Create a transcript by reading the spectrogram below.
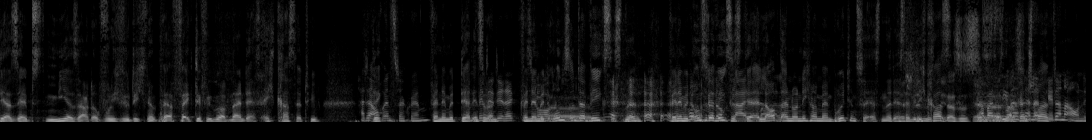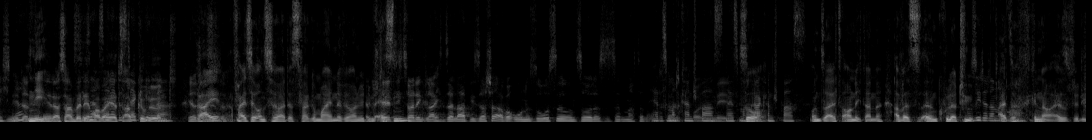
der selbst mir sagt, obwohl ich wirklich eine perfekte Figur habe. Nein, der ist echt krass, der Typ. Hat er der, auch Instagram? Wenn er mit der wird Instagram, er direkt wenn er mit uns unterwegs ist, ne? Wenn er mit uns unterwegs ist, der erlaubt einem noch nicht mal mehr ein Brötchen zu essen, ne? Der ist ja wirklich krass. Das ist- das, Aber das Caesar macht keinen Spaß. geht dann auch nicht, ne? das- Nee, Nee, das haben wir dem aber jetzt abgewöhnt. Ja, das Rai, ist- falls er uns hört, das war gemein, ne? Wir waren mit Er sich essen. zwar den gleichen Salat wie Sascha, aber ohne Soße und so. Das ist, macht dann auch Ja, das macht keinen. Spaß. Nee. Nee, das macht gar keinen Spaß. Und Salz auch nicht dann, ne? Aber es ist ein cooler Typ. sieht er dann auch also genau, also für die,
